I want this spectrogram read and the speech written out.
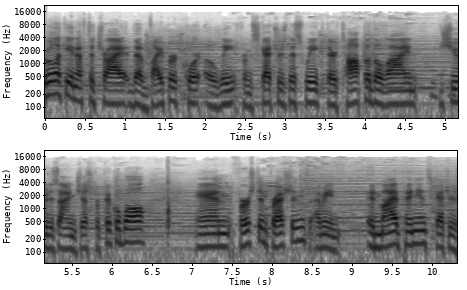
were lucky enough to try the Viper Court Elite from Skechers this week. They're top of the line shoe design just for pickleball. And first impressions, I mean, in my opinion, Skechers'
